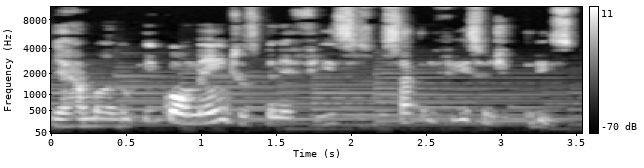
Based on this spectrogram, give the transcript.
derramando igualmente os benefícios do sacrifício de Cristo.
